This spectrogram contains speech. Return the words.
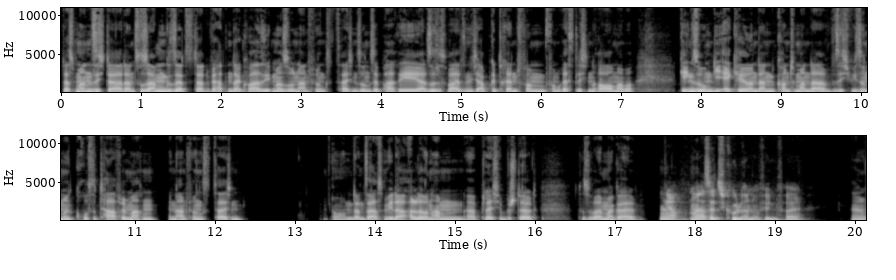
dass man sich da dann zusammengesetzt hat. Wir hatten da quasi immer so in Anführungszeichen so ein Separé, also das war jetzt nicht abgetrennt vom, vom restlichen Raum, aber ging so um die Ecke und dann konnte man da sich wie so eine große Tafel machen, in Anführungszeichen. Und dann saßen wir da alle und haben äh, Bleche bestellt. Das war immer geil. Ja, das hört sich cool an, auf jeden Fall. Ja.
